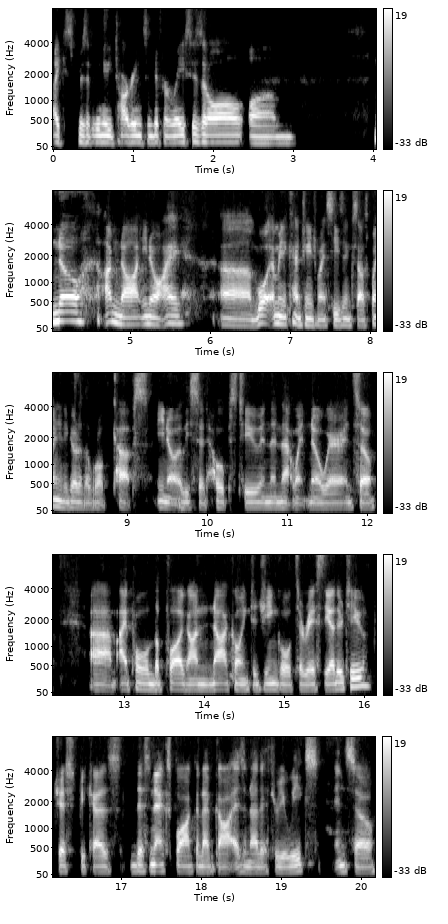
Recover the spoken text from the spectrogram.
like specifically maybe targeting some different races at all? Um. No, I'm not. You know, I um, well, I mean, it kind of changed my season because I was planning to go to the World Cups, you know, at least it hopes to, and then that went nowhere. And so um, I pulled the plug on not going to Jingle to race the other two just because this next block that I've got is another three weeks. And so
